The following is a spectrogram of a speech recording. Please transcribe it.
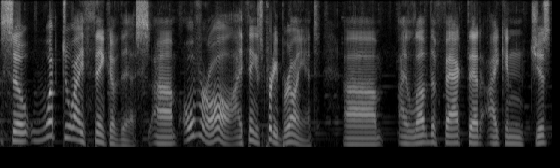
So, what do I think of this? Um, overall, I think it's pretty brilliant. Um, I love the fact that I can just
